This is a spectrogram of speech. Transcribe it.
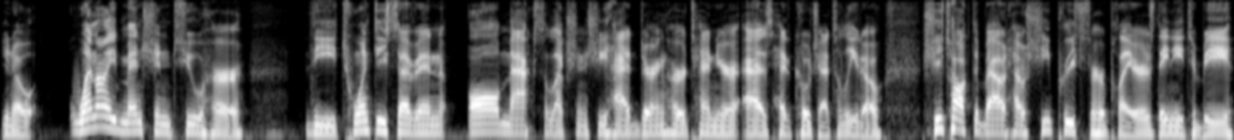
You know, when I mentioned to her the 27 all MAC selection she had during her tenure as head coach at Toledo, she talked about how she preached to her players they need to be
